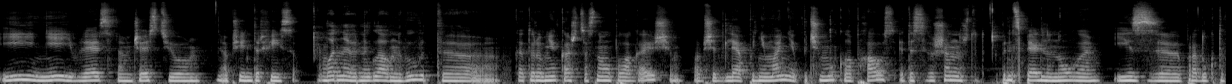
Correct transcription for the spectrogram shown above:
и не является там частью вообще интерфейса. Вот, наверное, главный вывод, э, который мне кажется основополагающим вообще для понимания, почему Clubhouse — это совершенно что-то принципиально новое из э, продуктов.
